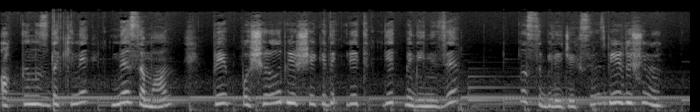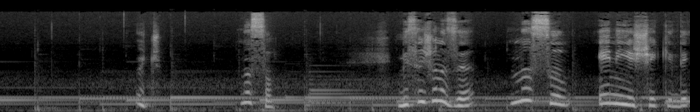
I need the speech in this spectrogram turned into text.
Aklınızdakini ne zaman ve başarılı bir şekilde iletip iletmediğinizi nasıl bileceksiniz bir düşünün. 3. Nasıl? Mesajınızı nasıl en iyi şekilde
